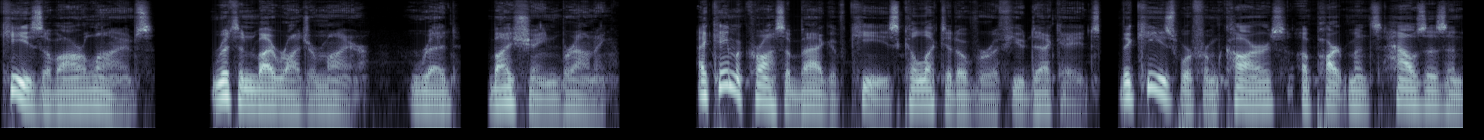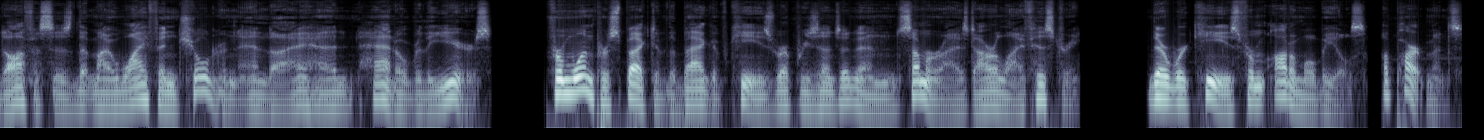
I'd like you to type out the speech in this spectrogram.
Keys of Our Lives, written by Roger Meyer, read by Shane Browning. I came across a bag of keys collected over a few decades. The keys were from cars, apartments, houses, and offices that my wife and children and I had had over the years. From one perspective, the bag of keys represented and summarized our life history. There were keys from automobiles, apartments,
